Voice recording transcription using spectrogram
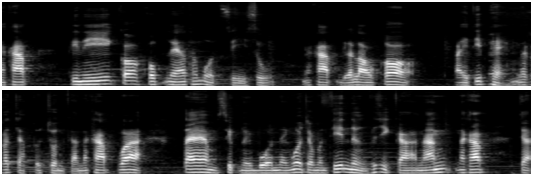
นะครับ ทีนี้ก็ครบแล้วทั้งหมด4สูตรนะครับเดี๋ยวเราก็ไปที่แผงแล้วก็จับตัวชนกันนะครับ ว่าแต้ม 10 หน่วยบนในงวดจำวันที่ 1 พฤศจิกายนนั้นนะครับ จะ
